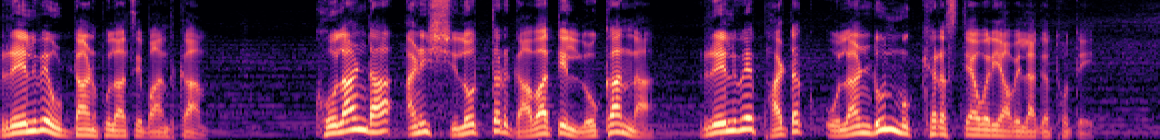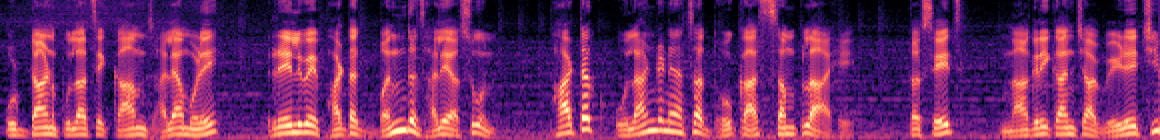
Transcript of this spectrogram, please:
रेल्वे उड्डाणपुलाचे बांधकाम. खोलांडा आणि शिलोत्तर गावातील लोकांना रेल्वे फाटक ओलांडून मुख्य रस्त्यावर यावे लागत होते. उड्डाणपुलाचे काम झाल्यामुळे रेल्वे फाटक बंद झाले असून फाटक ओलांडण्याचा धोका संपला आहे. तसेच नागरिकांच्या वेळेची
